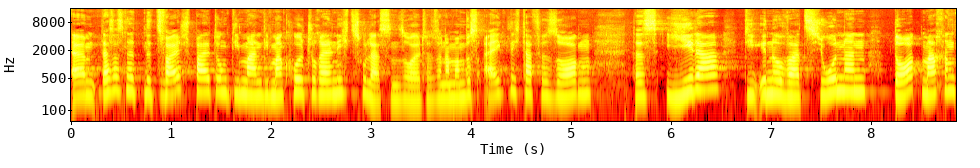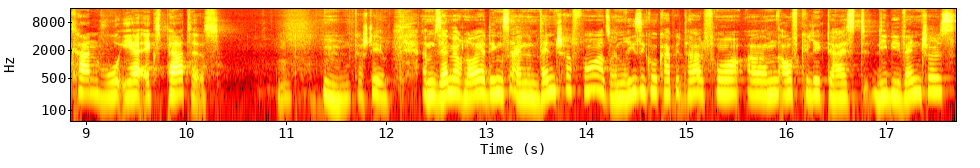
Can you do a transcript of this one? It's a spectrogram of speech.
Ähm, das ist eine, eine, Zweispaltung, die man, die man kulturell nicht zulassen sollte, sondern man muss eigentlich dafür sorgen, dass jeder die Innovationen dort machen kann, wo er Experte ist. Hm, verstehe. Ähm, Sie haben ja auch neuerdings einen Venture-Fonds, also einen Risikokapitalfonds ähm, aufgelegt, der heißt DB Ventures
